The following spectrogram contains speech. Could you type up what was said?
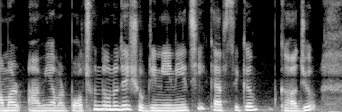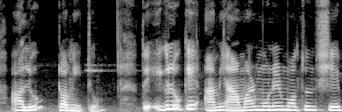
আমার, আমি আমার পছন্দ অনুযায়ী সবজি নিয়ে নিয়েছি ক্যাপসিকাম গাজর, আলু, টমেটো। তো এগুলোকে আমি আমার মনের মতন শেপ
